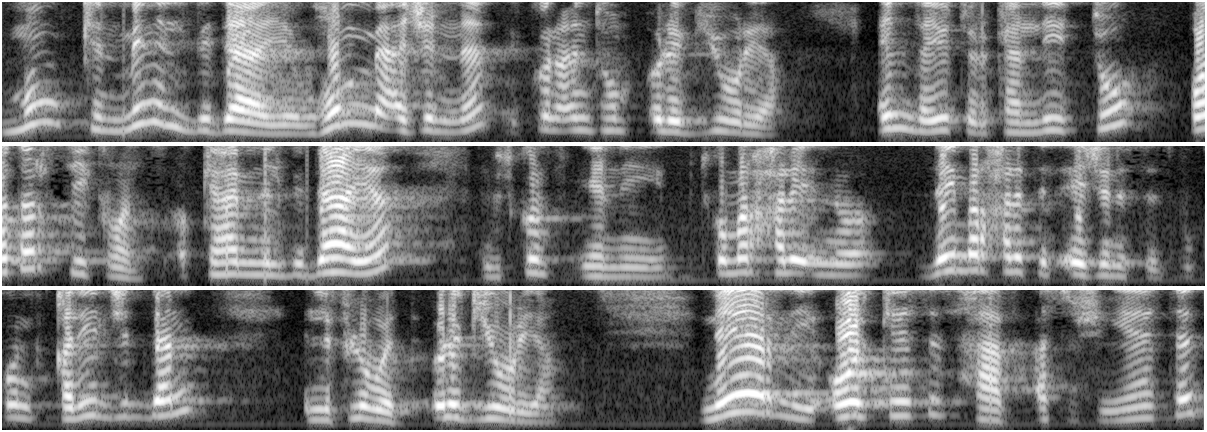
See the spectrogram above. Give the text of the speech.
ممكن من البداية وهم اجنه يكون عندهم oliguria in the utero can lead to Potter sequence okay هاي من البداية بتكون يعني بتكون مرحلة إنه زي مرحلة ال agenesis بكون قليل جدا ال fluid oliguria nearly all cases have associated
